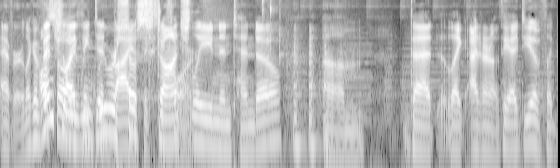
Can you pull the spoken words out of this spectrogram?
ever. Like eventually also, I we think did we were buy so a 64. staunchly Nintendo um, that like I don't know the idea of like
